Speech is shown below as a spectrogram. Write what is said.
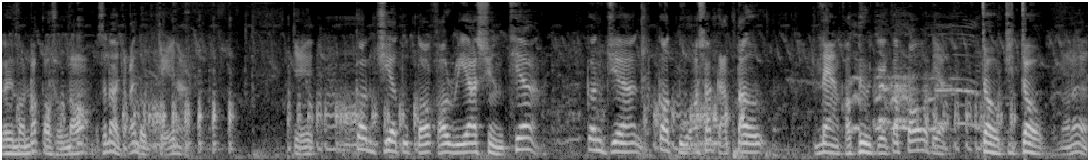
rồi nó nó có số nó thế là chẳng cái đồ chê nè. Chê con chia tụ tao có reaction thiệt con chia có tụ ở sát cả tàu làng họ từ chế có bao đi, trâu chỉ trâu nó nè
